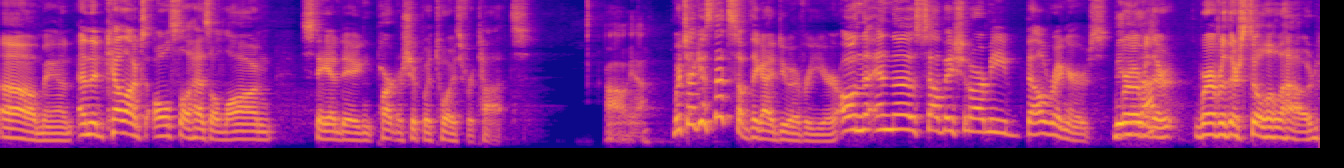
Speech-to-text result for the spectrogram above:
Oh man. And then Kellogg's also has a long standing partnership with Toys for Tots. Oh yeah. Which I guess that's something I do every year. Oh, and the, and the Salvation Army bell ringers, wherever they're wherever they're still allowed.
